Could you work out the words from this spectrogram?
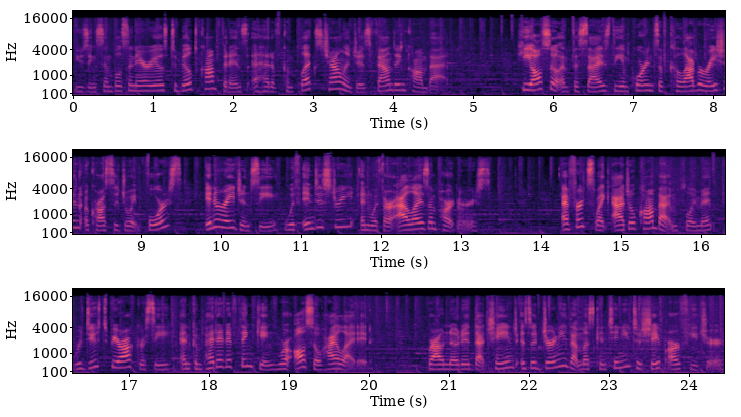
using simple scenarios to build confidence ahead of complex challenges found in combat. He also emphasized the importance of collaboration across the joint force, interagency, with industry, and with our allies and partners. Efforts like agile combat employment, reduced bureaucracy, and competitive thinking were also highlighted. Brown noted that change is a journey that must continue to shape our future.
